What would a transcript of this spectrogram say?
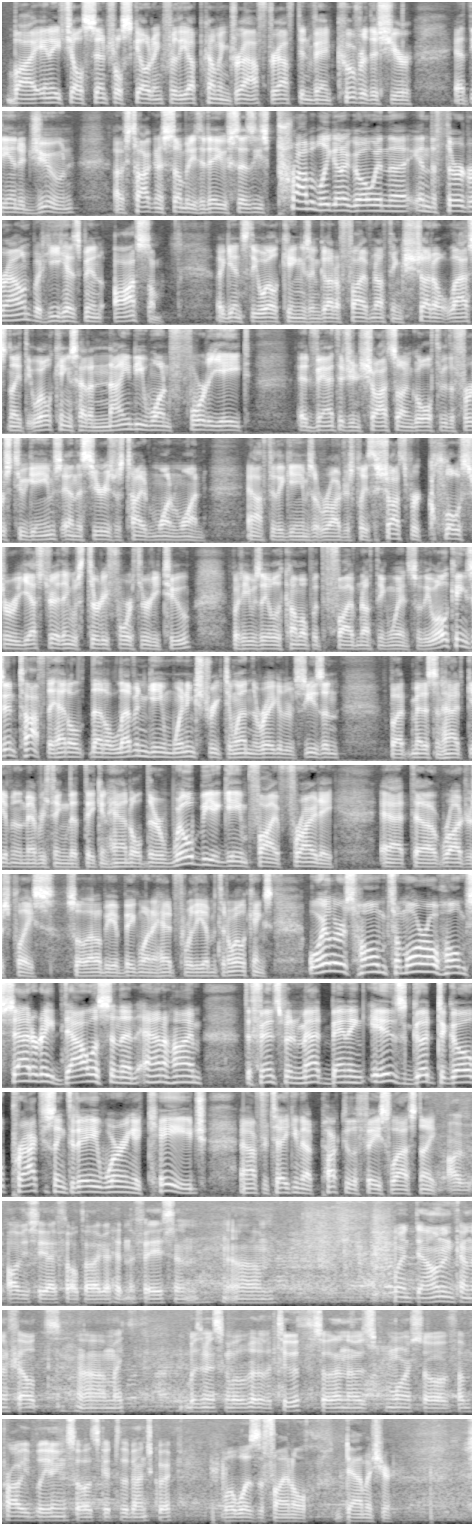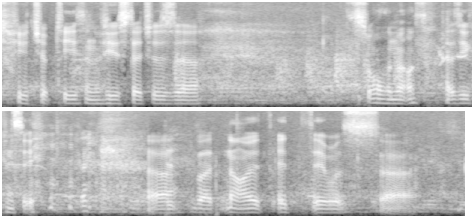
by NHL Central Scouting for the upcoming draft, draft in Vancouver this year at the end of June. I was talking to somebody today who says he's probably going to go in the in the third round, but he has been awesome against the Oil Kings and got a 5 0 shutout last night. The Oil Kings had a 91 48 advantage in shots on goal through the first two games, and the series was tied 1 1 after the games at Rogers Place. The shots were closer yesterday. I think it was 34 32, but he was able to come up with the 5 0 win. So the Oil Kings in tough. They had a, that 11 game winning streak to end the regular season, but Medicine Hat giving them everything that they can handle. There will be a game five Friday at uh, Rogers Place. So that'll be a big one ahead for the Edmonton Oil Kings. Oilers home tomorrow, home Saturday, Dallas, and then Anaheim. Defenseman Matt Benning is good to go, practicing today wearing a cage after taking that puck to the face last night. Obviously, I felt that I got hit in the face and um, went down and kind of felt um, was missing a little bit of a tooth. So then I was more so of I'm probably bleeding, so let's get to the bench quick. What was the final damage here? a few chipped teeth and a few stitches. Uh, swollen mouth, as you can see. uh, but no, it it, it was. Uh,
